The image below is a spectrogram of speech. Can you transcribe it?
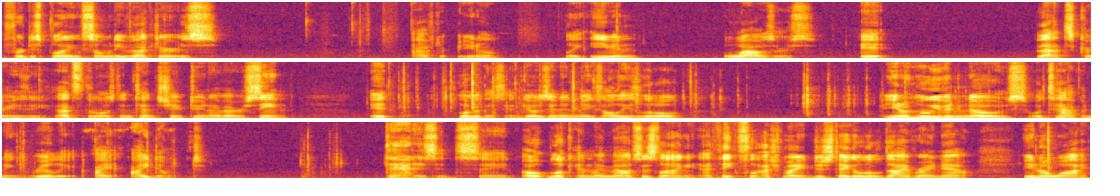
for displaying so many vectors after you know like even wowzers. It that's crazy. That's the most intense shape tween i've ever seen. It look at this. It goes in and makes all these little you know who even knows what's happening really? I i don't. That is insane. Oh look and my mouse is lagging. I think flash might just take a little dive right now. You know why?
